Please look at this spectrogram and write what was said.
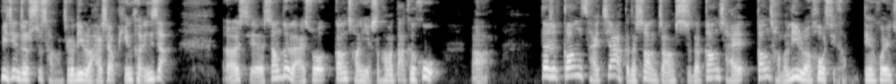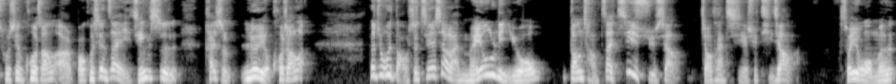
毕竟这个市场这个利润还是要平衡一下，而且相对来说钢厂也是他们大客户啊。但是钢材价格的上涨，使得钢材钢厂的利润后期肯定会出现扩张，而包括现在已经是开始略有扩张了，那就会导致接下来没有理由钢厂再继续向焦炭企业去提降了。所以我们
